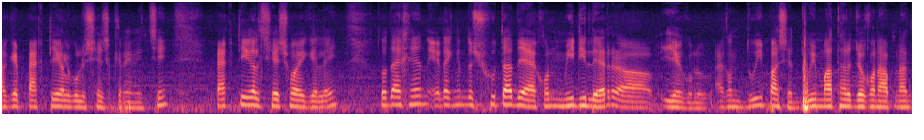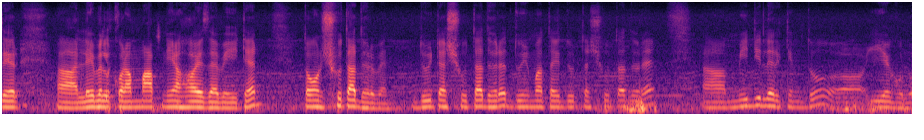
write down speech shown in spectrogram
আগে প্র্যাকটিক্যালগুলো শেষ করে নিচ্ছি। প্র্যাকটিক্যাল শেষ হয়ে গেলেই। তো দেখেন, এটা কিন্তু সুতা দিয়ে এখন মিডিলের ইয়েগুলো, এখন দুই পাশে, দুই মাথার যখন আপনাদের লেভেল করা মাপ নেওয়া হয়ে যাবে এইটার, তখন সুতা ধরবেন। দুইটা সুতা ধরে, দুই মাথায় দুইটা সুতা ধরে মিডিলের কিন্তু ইয়েগুলো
